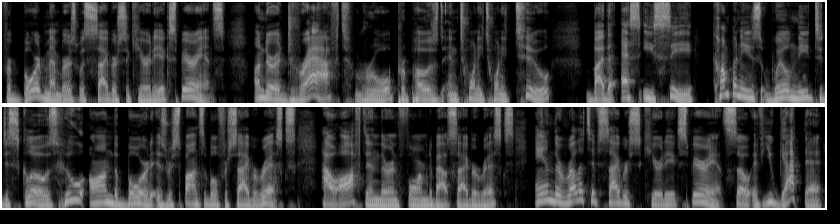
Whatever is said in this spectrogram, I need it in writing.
for board members with cybersecurity experience. Under a draft rule proposed in 2022 by the SEC, companies will need to disclose who on the board is responsible for cyber risks, how often they're informed about cyber risks, and their relative cybersecurity experience. So if you got that,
